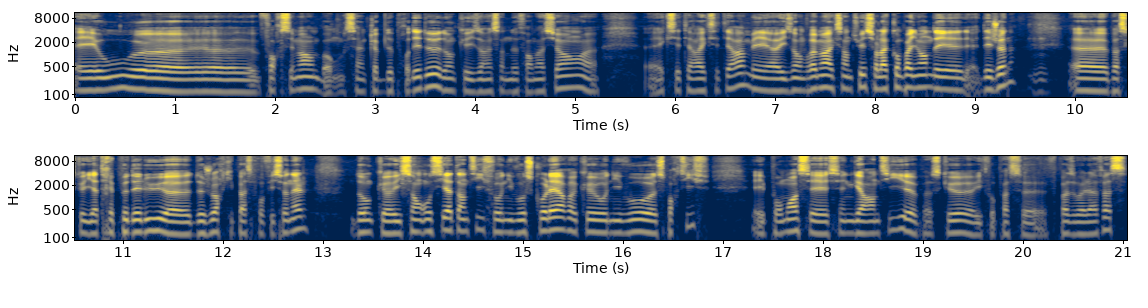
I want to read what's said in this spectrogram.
Et où euh, forcément, bon, c'est un club de Pro D2, donc ils ont un centre de formation, euh, etc., etc. Mais euh, ils ont vraiment accentué sur l'accompagnement des, des jeunes, Mhm. parce qu'il y a très peu d'élus, de joueurs qui passent professionnels. Donc ils sont aussi attentifs au niveau scolaire qu'au niveau sportif. Et pour moi, c'est une garantie parce que euh, il faut pas se, faut pas se voiler la face.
